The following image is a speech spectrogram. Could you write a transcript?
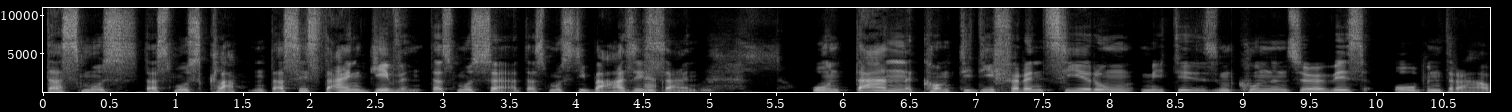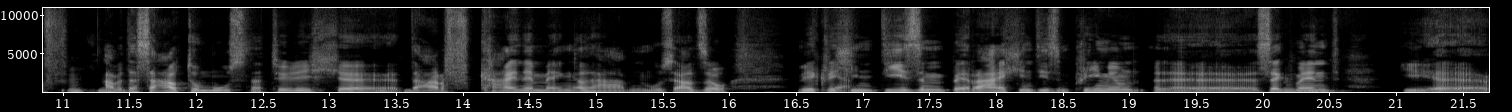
das muss, das muss klappen. Das ist ein Given. Das muss, äh, das muss die Basis ja. sein. Und dann kommt die Differenzierung mit diesem Kundenservice obendrauf. Mhm. Aber das Auto muss natürlich, äh, mhm. darf keine Mängel haben, muss also wirklich ja. in diesem Bereich, in diesem Premium-Segment mhm äh,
